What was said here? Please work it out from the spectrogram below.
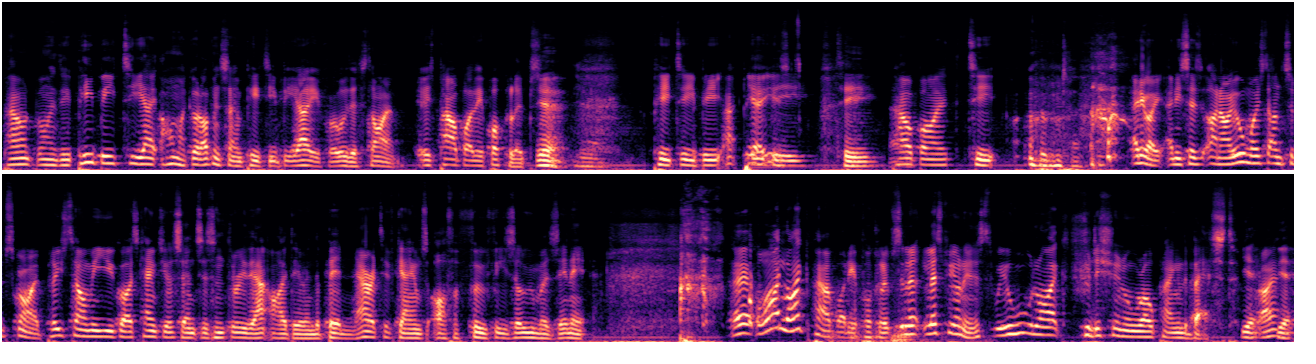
Powered by the PBTA. Oh my god, I've been saying PTBA for all this time. It's powered by the apocalypse. Yeah. PTB. uh, yeah, is. T. How by T. anyway, and he says, and I almost unsubscribed. Please tell me you guys came to your senses and threw that idea in the bin. Narrative games offer foofy zoomers in it. Uh, well, I like Powered by the Apocalypse. Let, let's be honest. We all like traditional role playing the best. Yeah, right. yeah,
